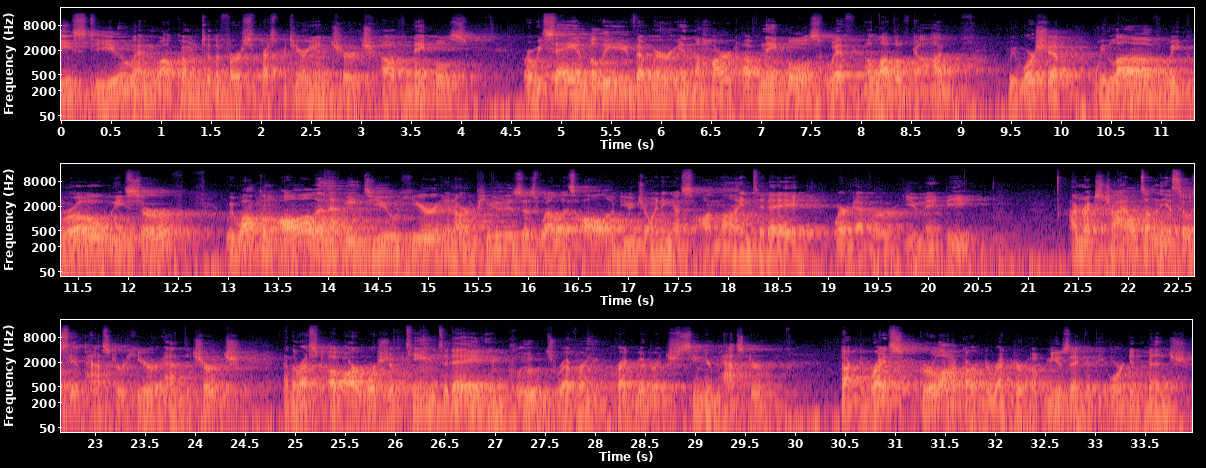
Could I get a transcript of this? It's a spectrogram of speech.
Peace to you, and welcome to the First Presbyterian Church of Naples, where we say and believe that we're in the heart of Naples with the love of God. We worship, we love, we grow, we serve. We welcome all, and that means you here in our pews, as well as all of you joining us online today, wherever you may be. I'm Rex Childs, I'm the associate pastor here at the church. And the rest of our worship team today includes Reverend Craig Goodrich, Senior Pastor, Dr. Bryce Gerlach, our Director of Music at the organ bench.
